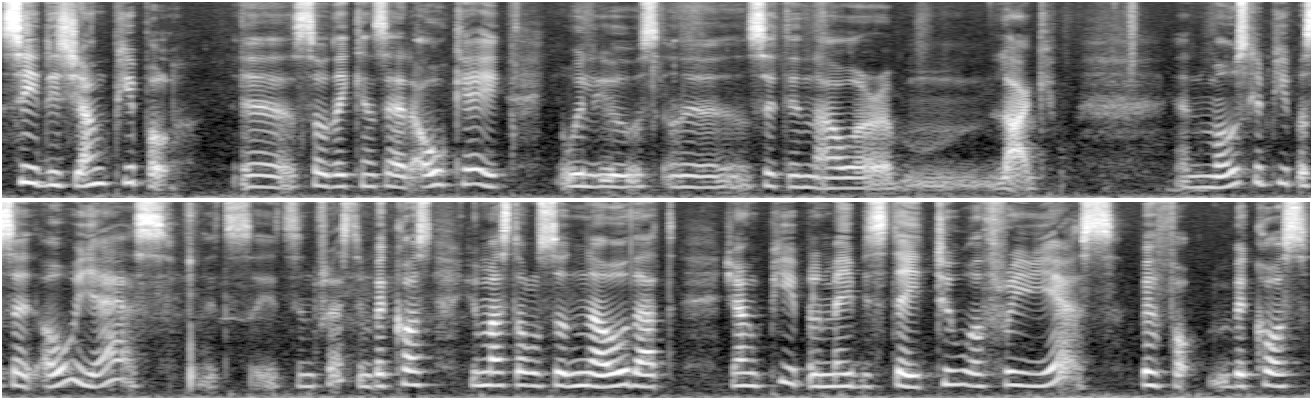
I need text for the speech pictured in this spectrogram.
see these young people, uh, so they can say, "Okay, will you s- uh, sit in our um, lag?" And mostly people say, "Oh yes, it's it's interesting," because you must also know that young people maybe stay two or three years before because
